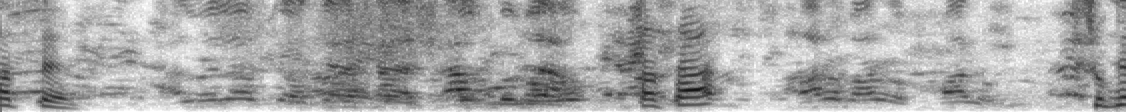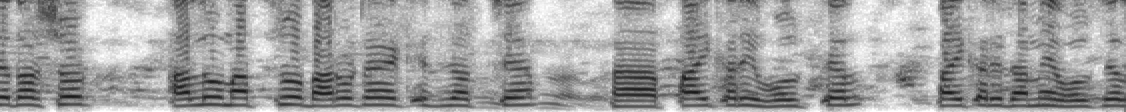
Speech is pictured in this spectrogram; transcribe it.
যাচ্ছে? চাচা? সুপ্রিয় দর্শক আলু মাত্র বারো টাকা কেজি যাচ্ছে পাইকারি হোলসেল পাইকারি দামে হোলসেল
